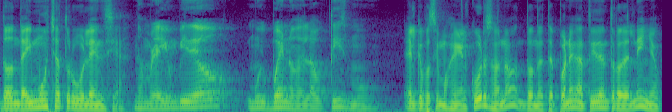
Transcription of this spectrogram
donde hay mucha turbulencia. No, hombre, hay un video muy bueno del autismo. El que pusimos en el curso, ¿no? Donde te ponen a ti dentro del niño.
